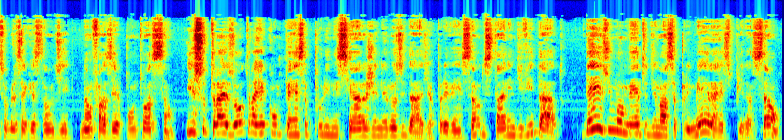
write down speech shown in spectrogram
sobre essa questão de não fazer pontuação. Isso traz outra recompensa por iniciar a generosidade, a prevenção de estar endividado. Desde o momento de nossa primeira respiração,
